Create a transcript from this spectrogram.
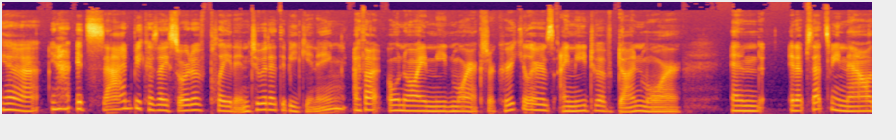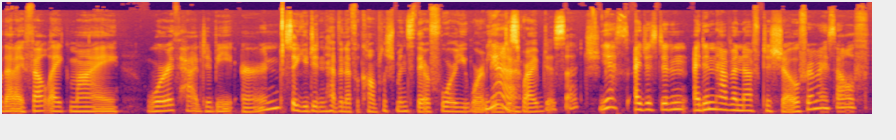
Yeah. You know, it's sad because I sort of played into it at the beginning. I thought, oh no, I need more extracurriculars. I need to have done more. And it upsets me now that I felt like my worth had to be earned. So you didn't have enough accomplishments, therefore you weren't being described as such? Yes, I just didn't I didn't have enough to show for myself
